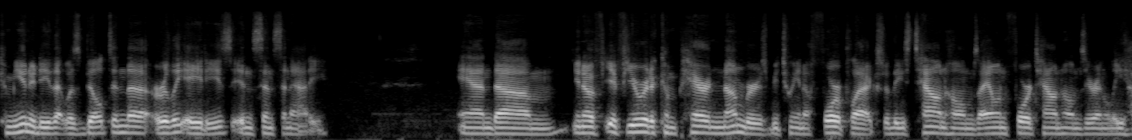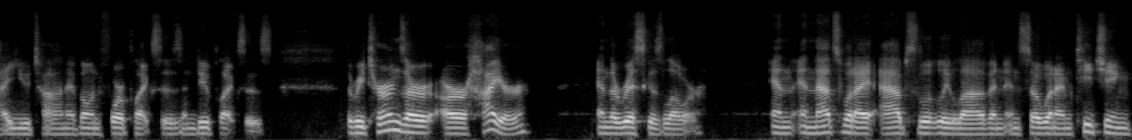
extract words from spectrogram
community that was built in the early 80s in Cincinnati. And um, you know, if if you were to compare numbers between a fourplex or these townhomes, I own four townhomes here in Lehi, Utah, and I've owned fourplexes and duplexes. The returns are are higher, and the risk is lower, and and that's what I absolutely love. And and so when I'm teaching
